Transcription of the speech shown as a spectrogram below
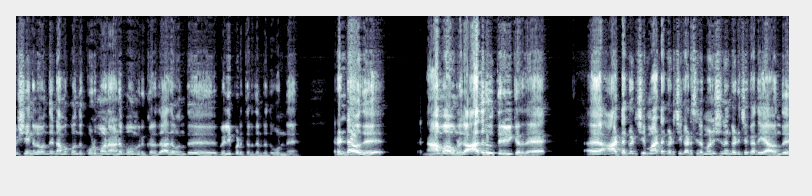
விஷயங்களை வந்து நமக்கு வந்து கூடுமான அனுபவம் இருக்கிறது அதை வந்து வெளிப்படுத்துறதுன்றது ஒண்ணு. ரெண்டாவது நாம அவங்களுக்கு ஆதரவு தெரிவிக்கிறத அஹ், ஆட்டை கடிச்சு மாட்டை கடிச்சு கடைசியில மனுஷனும் கடிச்ச கதையா வந்து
